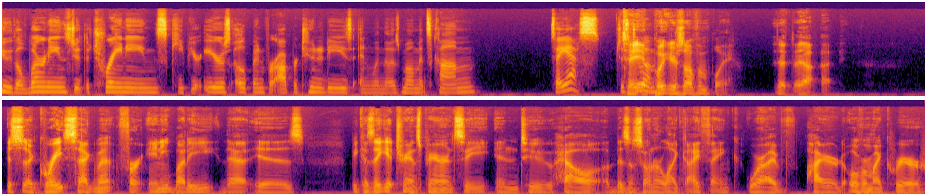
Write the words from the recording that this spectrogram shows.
do the learnings, do the trainings, keep your ears open for opportunities. And when those moments come, say yes. Just say do them. Put yourself in play. That uh, uh, this is a great segment for anybody that is because they get transparency into how a business owner like I think, where I've hired over my career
